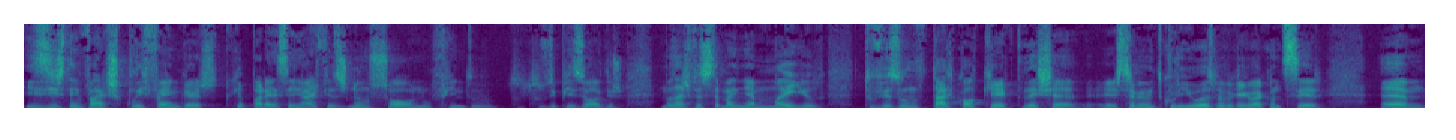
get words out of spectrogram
existem vários cliffhangers que aparecem às vezes não só no fim do- do- dos episódios, mas às vezes também a meio tu vês um detalhe qualquer que te deixa extremamente curioso para ver o que é que vai acontecer. Um,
